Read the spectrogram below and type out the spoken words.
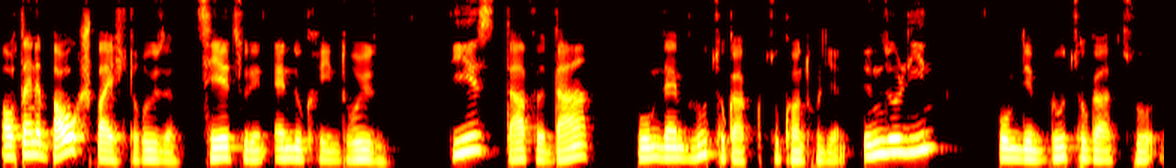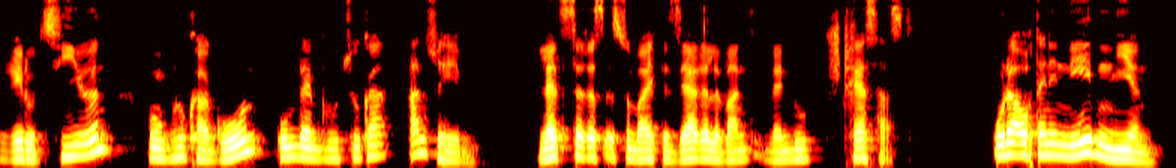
Auch deine Bauchspeicheldrüse zählt zu den Endokrindrüsen. Die ist dafür da, um deinen Blutzucker zu kontrollieren. Insulin, um den Blutzucker zu reduzieren und Glucagon, um deinen Blutzucker anzuheben. Letzteres ist zum Beispiel sehr relevant, wenn du Stress hast. Oder auch deine Nebennieren.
